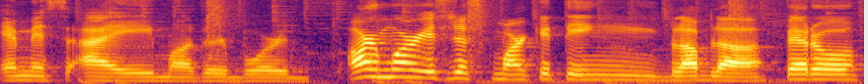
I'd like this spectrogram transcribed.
MSI motherboard. Armor is just marketing blah blah, pero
